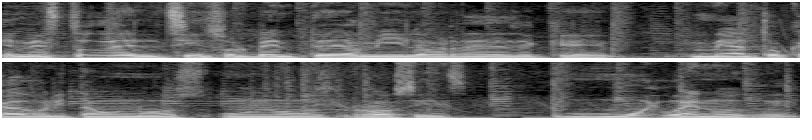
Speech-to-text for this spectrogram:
en esto del sin solvente, a mí la verdad es de que me han tocado ahorita unos, unos rosins muy buenos, güey.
